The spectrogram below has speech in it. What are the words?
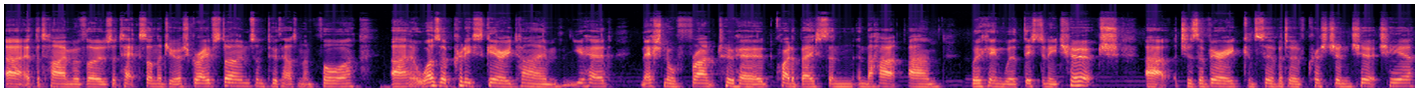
uh, at the time of those attacks on the Jewish gravestones in two thousand and four. Uh, it was a pretty scary time. You had National Front, who had quite a base in in the Hutt. Um, working with Destiny Church, uh, which is a very conservative Christian church here.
